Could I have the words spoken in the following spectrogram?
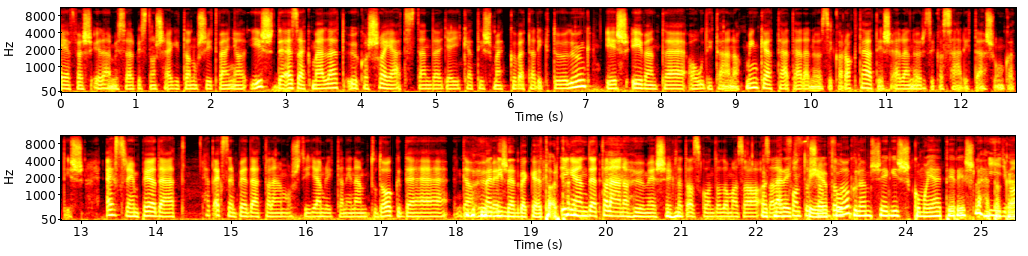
IFS élelmiszerbiztonsági tanúsítványjal is, de ezek mellett ők a saját sztenderdjeiket is megkövetelik tőlünk, és évente auditálnak minket, tehát ellenőrzik a raktát, és ellenőrzik a szállításunkat is. Extrém példát Hát extrém példát talán most így említeni nem tudok, de, de a hőmérséklet... Mert mindent be kell tartani. Igen, de talán a hőmérséklet uh-huh. azt gondolom az a, az, a legfontosabb egy fél dolog. különbség is komoly eltérés lehet Így akár?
